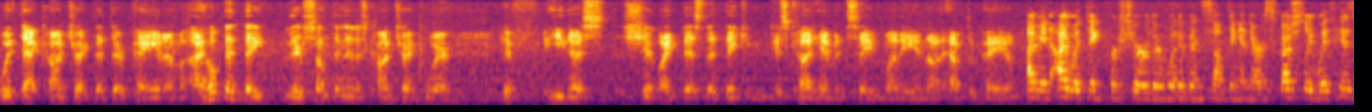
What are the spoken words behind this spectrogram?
with that contract that they're paying him? I hope that they, there's something in his contract where if he does shit like this, that they can just cut him and save money and not have to pay him. I mean, I would think for sure there would have been something in there, especially with his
